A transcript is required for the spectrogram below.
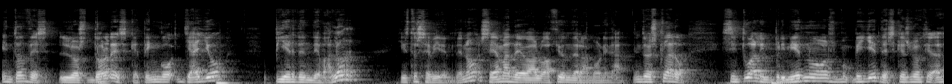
entonces los dólares que tengo ya yo pierden de valor. Y esto es evidente, ¿no? Se llama devaluación de la moneda. Entonces, claro, si tú al imprimir nuevos billetes, que es lo que ha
